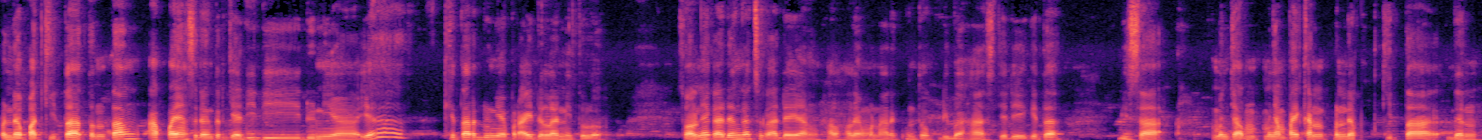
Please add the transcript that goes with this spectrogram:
pendapat kita tentang apa yang sedang terjadi di dunia ya sekitar dunia peridolan itu loh. Soalnya kadang kan suka ada yang hal-hal yang menarik untuk dibahas. Jadi kita bisa menyampaikan pendapat kita dan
